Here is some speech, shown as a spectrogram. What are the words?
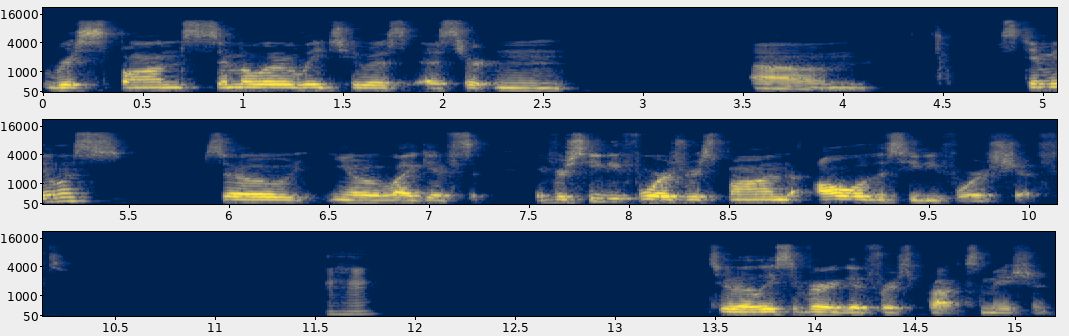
respond similarly to a, a certain um, stimulus. So, you know, like if if your CD4s respond, all of the CD4s shift. Mm-hmm. To at least a very good first approximation.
